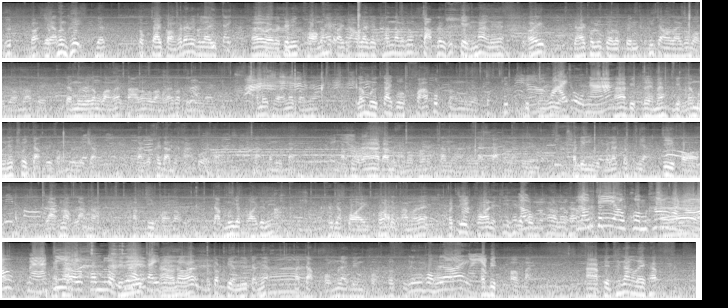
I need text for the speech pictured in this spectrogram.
หยุดก็อย่าเพิ่งเฮ้ยอย่า ตกใจก่อนก็ได้ไม่เป็นไรใจค่ะเออแบบจะมีของให้ไปจะเอาอะไรจากท่านนะไม่ต้องจับเลยคุณเก่งมากเลยนะเฮ้ยอย่าให้เขารู้ตัวเราเป็นพี่จะเอาอะไรก็บอกยอมรับเลย แต่มือต้องวางและตาต้องระวังแล้วก็เป็นยังไงถ้าไม่แข็งนะตอนเนี้ยแล้วมือใกล้ตัวฟ้าปุ๊บทางมือปุ๊บคิดบิดตรงนี้ไว้เลยถูกนะอ่าบิดเลยไหมบิดแล้วมือเนี่ยช่วยจับเลยสองมือเลยจับดันก็ค่อยดันไปหาตัวเขาดันข้อมือไปจับตัวไปอ่าดันไปหาตัวเขาเนี่ยดันไปหาแรงกัดแรงเลยพอดึงหลุดมาแล้วก็เนี่ยจี้คอลากนอกลากนอกปับจี้คอนอกเลยจับมืออย่าปล่อยตัวนี้ เขาจะปล่อยเพราะจะทำมาได้พอจี้คอเนี่ยจี้ให้เราคมเข้านะครับเราจี้เอาคมเข้าค่ะน้องแหมจี้เอาคมหลบทีเพื่นี้อใจดีเอานอกแล้วมันก็เปลี่ยนมือจากเนี้ยอ่ามมาจับผมเลยดึงผมต้นที่ดึงผมเลยแล้วบิดคอไปอ่าเปลี่ยนที่นั่งเลยครับ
